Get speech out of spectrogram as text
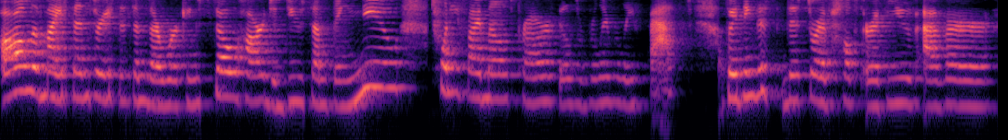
all of my sensory systems are working so hard to do something new 25 miles per hour feels really really fast so i think this this sort of helps or if you've ever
